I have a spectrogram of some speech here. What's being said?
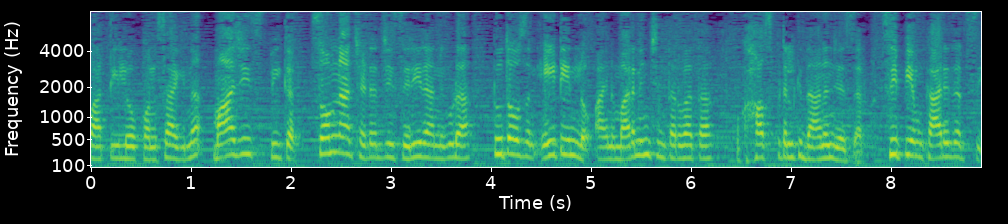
పార్టీలో కొనసాగిన మాజీ స్పీకర్ సోమనాథ్ చటర్జీ శరీరాన్ని కూడా టూ థౌజండ్ ఎయిటీన్లో ఆయన మరణించిన తర్వాత ఒక హాస్పిటల్కి దానం చేశారు. సిపిఎం కార్యదర్శి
